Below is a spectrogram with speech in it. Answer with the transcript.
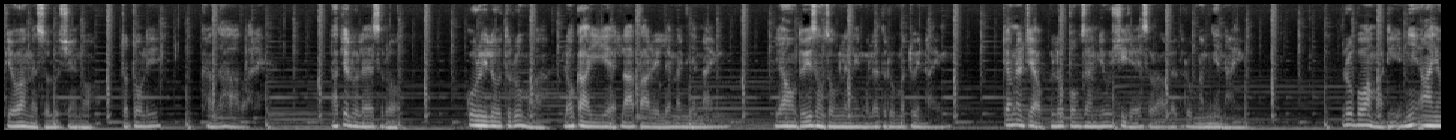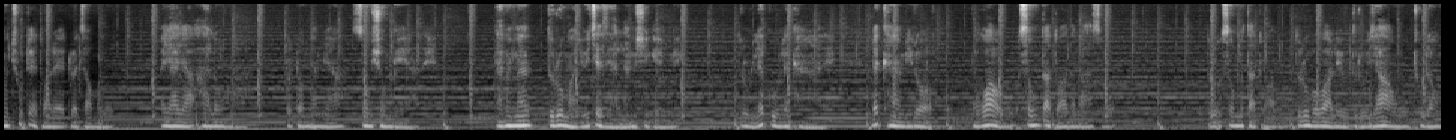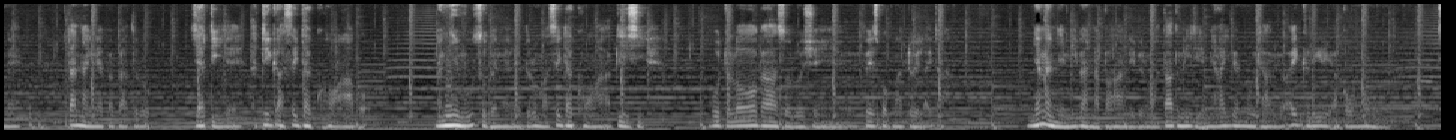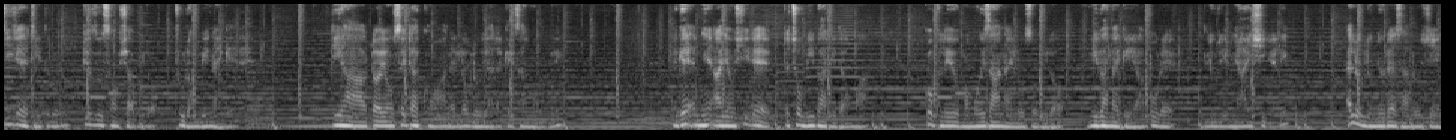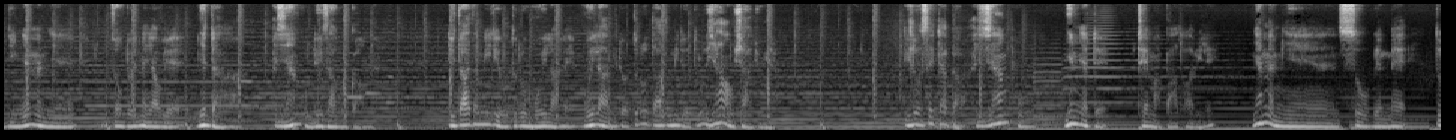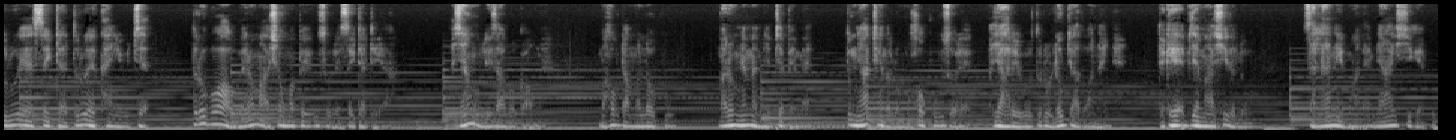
ပြောရမယ်ဆိုလို့ရှိရင်တော့တော်တော်လေးခံစားရပါတယ်။ဘာဖြစ်လို့လဲဆိုတော့ကိုရီလိုသူတို့မှာလောကကြီးရဲ့လှပတွေလည်းမမြင်နိုင်ဘူး။ရောင်သွေးစုံစုံလင်းလင်းကိုလည်းသူတို့မတွေ့နိုင်ဘူး။တယောက်နဲ့တယောက်ဘယ်လိုပုံစံမျိုးရှိတယ်ဆိုတာကိုလည်းသူတို့မမြင်နိုင်ဘူး။သူတို့ဘဝမှာဒီအမြင်အာရုံချုပ်တက်သွားတဲ့အတွက်ကြောင့်မလို့အရာရာအားလုံးဟာတော်တော်များများဆုံးရှုံးခဲ့ရတယ်။ဒါပေမဲ့ သူတို့မှာရွေးချယ်စရာလမ်းမရှိခဲ့ဘူးလေ။သူတို့လက်ကိုလက်ခံရတယ်။လက်ခံပြီးတော့ဘဝကိုအဆုံးသတ်သွားသလားဆိုတော့သူတို့အဆုံးမသတ်သွားဘူး။သူတို့ဘဝလေးကိုသူတို့ရအောင်လို့ထူထောင်မယ်။တတ်နိုင်တဲ့ဘက်ကသူတို့ရက်တည်တယ်။အဓိကစိတ်ဓာတ်ခွန်အားပေါ့။မမြင်ဘူးဆိုပေမဲ့လည်းသူတို့မှာစိတ်ဓာတ်ခွန်အားအပြည့်ရှိတယ်။ဟိုတလောကဆိုလို့ရှိရင် Facebook မှာတွေ့လိုက်တာ။ မျက်မှန်မြင်မိဘနှစ်ပါးနေပြီးတော့တာသမီတွေအများကြီးပဲငွေထားပြီးတော့အဲ့ကလေးတွေအကုန်လုံးကြီးတဲ့အထိသူတို့ပြုစုဆောင်ရှောက်ပြီးတော့ထူထောင်ပေးနိုင်ခဲ့တယ်။ဒီဟာတော်ရုံစိတ်ဓာတ်ခွန်အားနဲ့လုပ်လို့ရတဲ့ကိစ္စမဟုတ်ဘူးလေ။တကယ်အမြင်အာရုံရှိတဲ့တချို့မိဘတွေတောင်မှကိုယ့်ကလေးကိုမမွေးစားနိုင်လို့ဆိုပြီးတော့မိဘမဲ့ကေဟာပို့တဲ့လူတွေအများကြီးရှိတယ်လေ။အဲ့လိုလူမျိုးတဲ့ဆာလို့ရှိရင်ဒီမျက်မှန်မြင်ဇုံတွဲနှစ်ယောက်ရဲ့မေတ္တာအရန်ကိုလေးစားဖို့ကောင်းတယ်။ ဒီသားသမီးတွေကိုသူတို့မွေးလာတယ်မွေးလာပြီးတော့သူတို့သားသမီးတွေကိုသူတို့ရအောင်ရှာကြွေးတာ။ဒီလိုစိတ်ဓာတ်ကအရန်ကိုမြင့်မြတ်တဲ့အထဲမှာပါသွားပြီလေ။မျက်မှန်မြင်ဆိုပေမဲ့သူတို့ရဲ့စိတ်ဓာတ်သူတို့ရဲ့ခံယူချက်သူတို့ဘဝကိုဘယ်တော့မှအရှုံးမပေးဘူးဆိုတဲ့စိတ်ဓာတ်တွေဟာအရန်ကိုလေးစားဖို့ကောင်းတယ်။မဟုတ်တာမလုပ်ဘူး။ငါတို့မျက်မှန်မြင်ဖြစ်ပေမဲ့သူများထင်တယ်လို့မဟုတ်ဘူးဆိုတဲ့အရာတွေကိုသူတို့လုံးပြသွားနိုင်တယ်။တကယ်အပြင်မှာရှိတယ်လို့ ဇလန်းတွေမှာလည်းအများကြီးရှိခဲ့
